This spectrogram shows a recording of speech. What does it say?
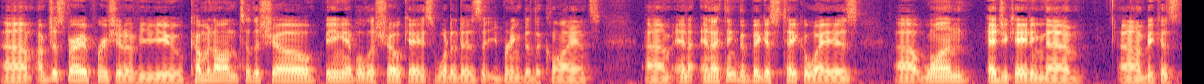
Um, I'm just very appreciative of you coming on to the show, being able to showcase what it is that you bring to the clients. Um, and, and I think the biggest takeaway is uh, one, educating them um, because,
